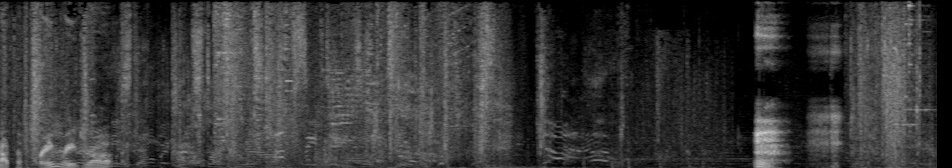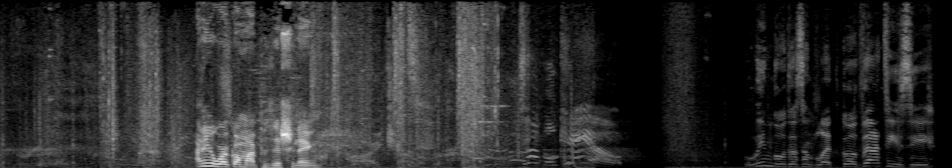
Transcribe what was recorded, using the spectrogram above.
Not the frame rate drop. I need to work on my positioning. Double KO. Limbo doesn't let go that easy.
